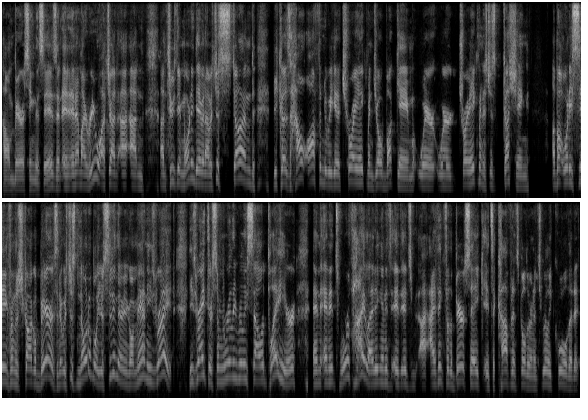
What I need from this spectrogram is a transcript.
how embarrassing this is. And and, and on my rewatch on on on Tuesday morning, David, I was just stunned because how often do we get a Troy Aikman Joe Buck game where where Troy Aikman is just gushing about what he's seeing from the Chicago Bears. And it was just notable. You're sitting there and you're going, man, he's right. He's right. There's some really, really solid play here. And and it's worth highlighting. And it's it, it's I think for the Bears' sake, it's a confidence builder. And it's really cool that it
